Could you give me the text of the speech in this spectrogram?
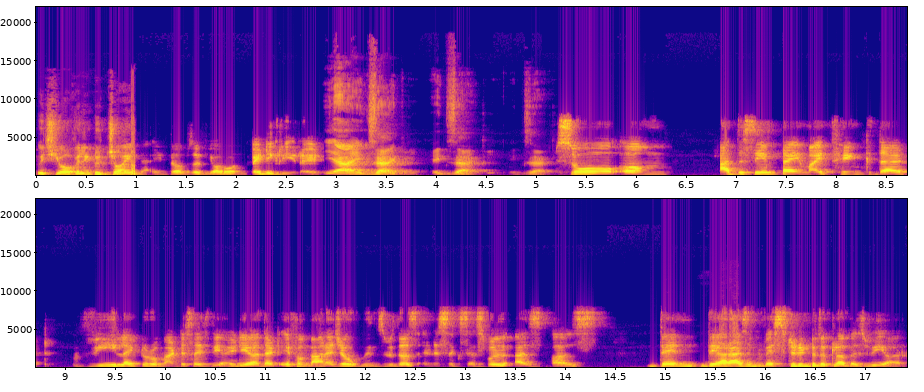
which you're willing to join in terms of your own pedigree, right? Yeah, exactly, exactly, exactly. So, um, at the same time, I think that we like to romanticize the idea that if a manager wins with us and is successful as us, then they are as invested into the club as we are,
